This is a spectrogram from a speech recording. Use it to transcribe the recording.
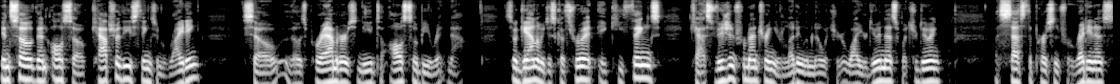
And so then also capture these things in writing. So those parameters need to also be written out. So again, let me just go through it. Eight key things. Cast vision for mentoring. You're letting them know what you're, why you're doing this, what you're doing. Assess the person for readiness.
